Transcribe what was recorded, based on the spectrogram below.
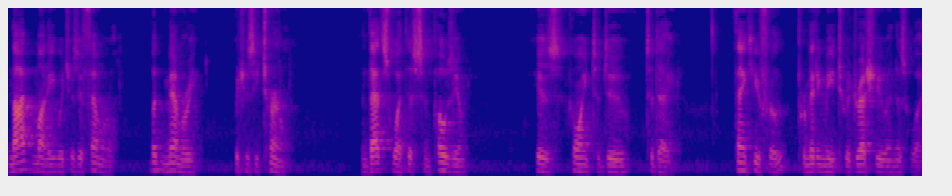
not money, which is ephemeral, but memory, which is eternal. And that's what this symposium is going to do today. Thank you for permitting me to address you in this way.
